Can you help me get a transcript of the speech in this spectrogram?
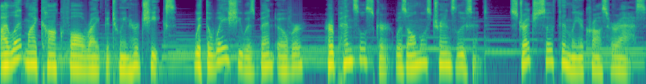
I let my cock fall right between her cheeks. With the way she was bent over, her pencil skirt was almost translucent, stretched so thinly across her ass.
